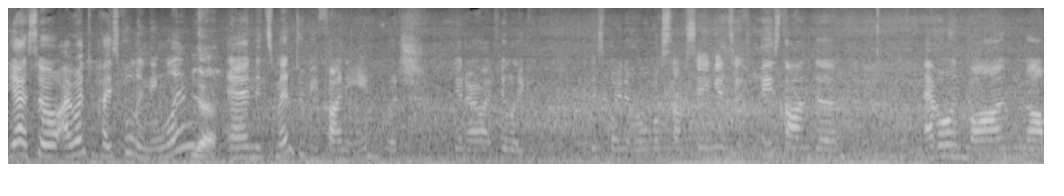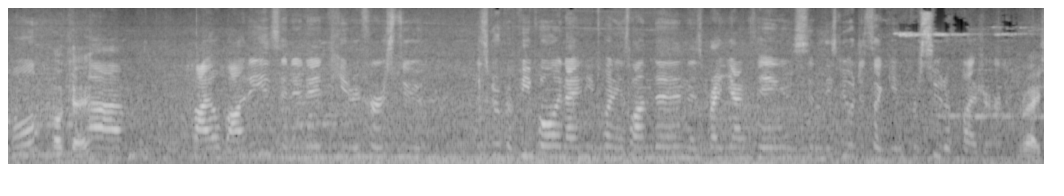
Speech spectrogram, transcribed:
Yeah, so I went to high school in England. Yeah. And it's meant to be funny, which, you know, I feel like at this point I've almost stopped saying it. So it's based on the Evelyn Waugh novel, okay? um, Vile Bodies, and in it he refers to this group of people in 1920s London as bright young things, and these people just like in pursuit of pleasure. right.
